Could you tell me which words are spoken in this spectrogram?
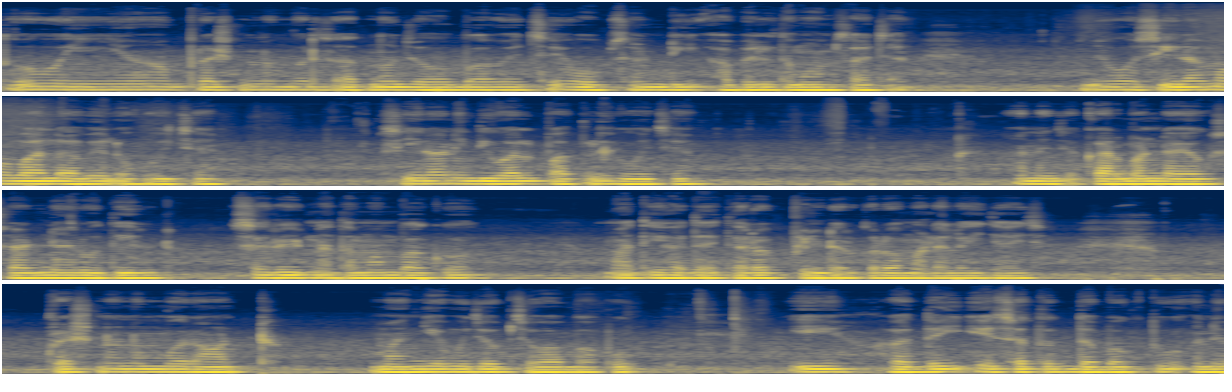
તો અહીંયા પ્રશ્ન નંબર સાતનો જવાબ આવે છે. ઓપ્શન ડી આપેલ તમામ સાચા. જો શીરામાં વાલ આવેલો હોય છે. શીરાની દિવાલ પાતળી હોય છે. અને જે કાર્બન ડાયોક્સાઇડને રુધિર શરીરના તમામ ભાગોમાંથી હૃદય તરફ ફિલ્ટર કરવા માટે લઈ જાય છે. પ્રશ્ન નંબર આઠ. માંગ્યા મુજબ જવાબ આપો. એ હૃદય એ સતત ધબકતું અને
